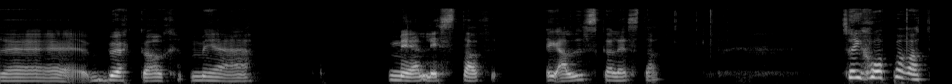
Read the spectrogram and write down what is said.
der bøker med, med lister. Jeg elsker lister. Så jeg håper at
